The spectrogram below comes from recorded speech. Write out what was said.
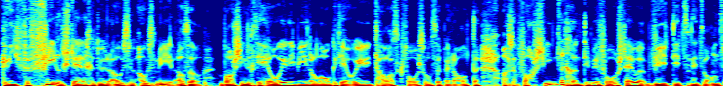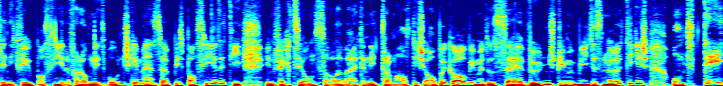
greifen viel stärker durch als, als wir. Also wahrscheinlich die haben ihre Virologen, die haben ihre Taskforce beraten. Also wahrscheinlich könnte ich mir vorstellen, wird jetzt nicht wahnsinnig viel passieren, vor allem nicht wunschgemäß etwas passieren. Die Infektionszahlen werden nicht dramatisch runtergehen, wie man das äh, wünscht, wie, wie, das nötig ist. Und dann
